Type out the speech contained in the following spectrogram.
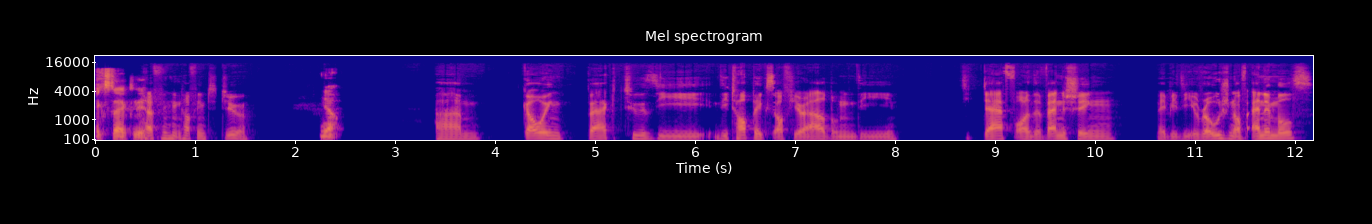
exactly having nothing to do. Yeah um, going back to the the topics of your album, the the death or the vanishing, maybe the erosion of animals,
